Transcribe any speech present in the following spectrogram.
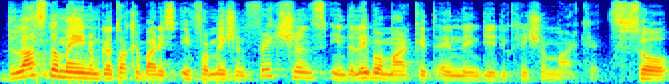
the last domain I'm going to talk about is information frictions in the labor market and in the education market. So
